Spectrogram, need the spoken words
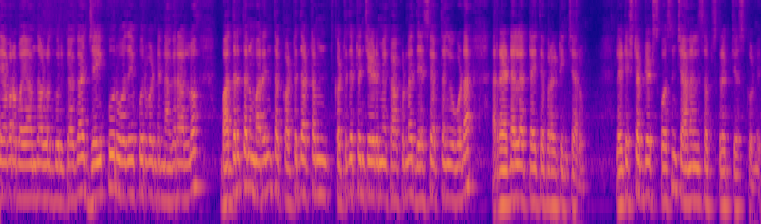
తీవ్ర భయాందోళనకు గురికాగా జైపూర్ ఉదయపూర్ వంటి నగరాల్లో భద్రతను మరింత కట్టుదట్టం కట్టుదిట్టం చేయడమే కాకుండా దేశవ్యాప్తంగా కూడా రెడ్ అలర్ట్ అయితే ప్రకటించారు. లేటెస్ట్ అప్డేట్స్ కోసం ఛానల్ని సబ్స్క్రైబ్ చేసుకోండి.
